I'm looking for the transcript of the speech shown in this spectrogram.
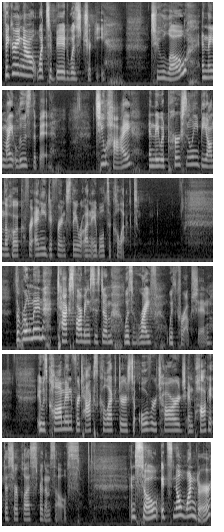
Figuring out what to bid was tricky. Too low, and they might lose the bid. Too high, and they would personally be on the hook for any difference they were unable to collect. The Roman tax farming system was rife with corruption. It was common for tax collectors to overcharge and pocket the surplus for themselves. And so it's no wonder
